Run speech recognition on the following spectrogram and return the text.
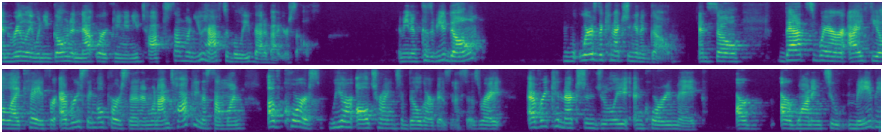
And really, when you go into networking and you talk to someone, you have to believe that about yourself. I mean, because if, if you don't, where's the connection going to go? And so that's where I feel like, hey, for every single person, and when I'm talking to someone, of course, we are all trying to build our businesses, right? Every connection Julie and Corey make are are wanting to maybe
